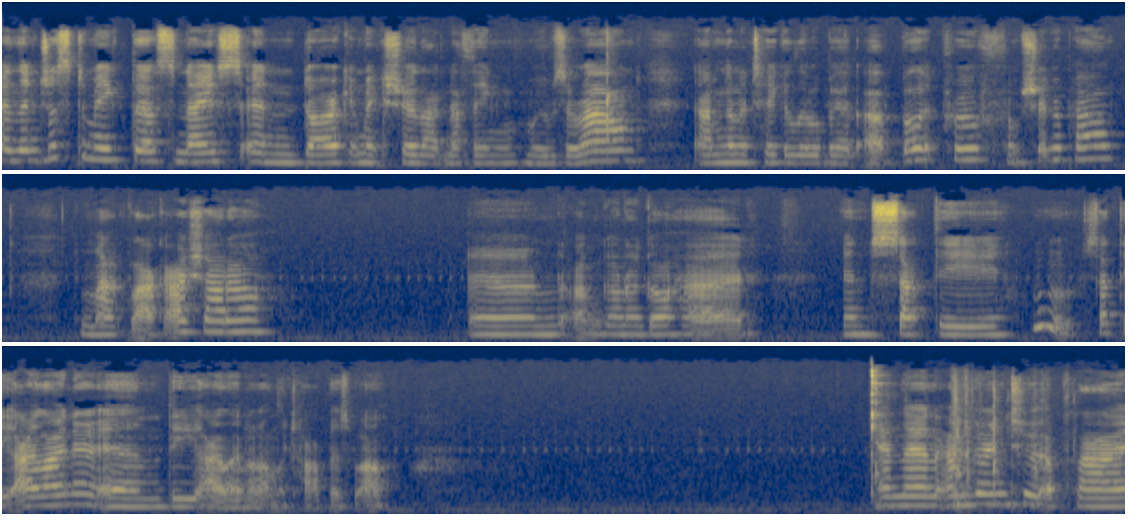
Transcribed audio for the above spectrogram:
And then just to make this nice and dark and make sure that nothing moves around, I'm going to take a little bit of Bulletproof from Sugarpill, the matte black eyeshadow, and I'm going to go ahead and set the, ooh, set the eyeliner and the eyeliner on the top as well. And then I'm going to apply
